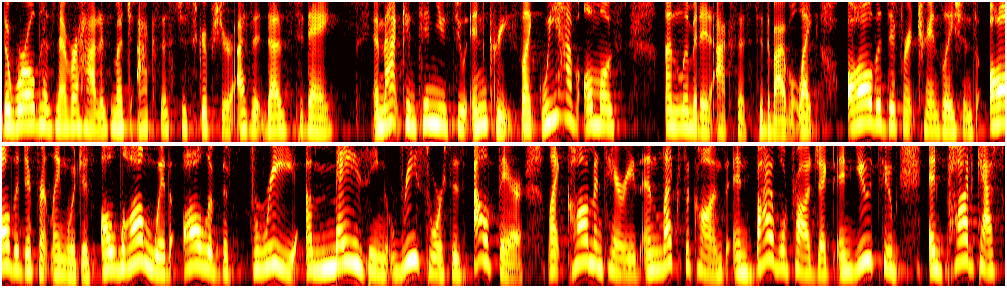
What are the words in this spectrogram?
The world has never had as much access to scripture as it does today. And that continues to increase. Like we have almost unlimited access to the Bible, like all the different translations, all the different languages, along with all of the free, amazing resources out there, like commentaries and lexicons and Bible Project and YouTube and podcasts,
